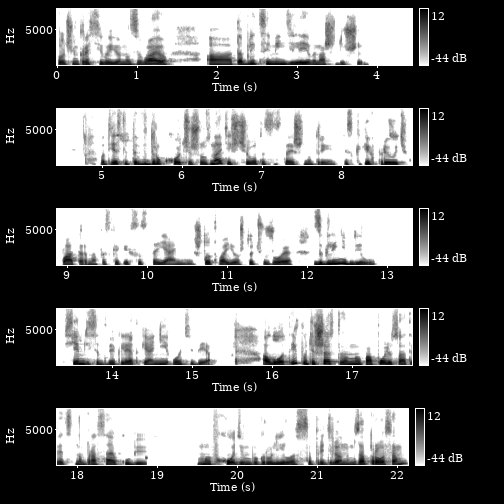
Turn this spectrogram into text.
очень красиво ее называю, таблицей Менделеева нашей души. Вот если ты вдруг хочешь узнать, из чего ты состоишь внутри, из каких привычек, паттернов, из каких состояний, что твое, что чужое, загляни в Лилу. 72 клетки, они о тебе. А вот, и путешествуем мы по полю, соответственно, бросая кубик. Мы входим в игру Лила с определенным запросом.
